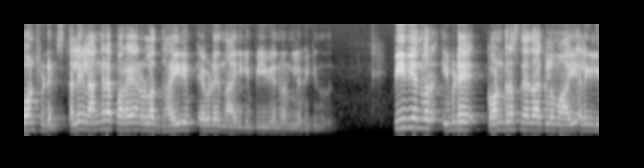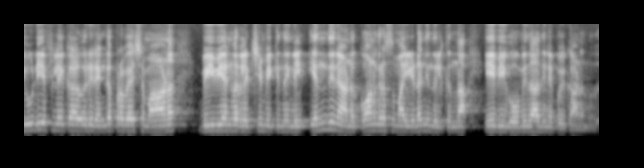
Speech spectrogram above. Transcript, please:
കോൺഫിഡൻസ് അല്ലെങ്കിൽ അങ്ങനെ പറയാനുള്ള ധൈര്യം എവിടെ നിന്നായിരിക്കും പി വി അൻവറിന് ലഭിക്കുന്നത്? പി വി അൻവർ ഇവിടെ കോൺഗ്രസ് നേതാക്കളുമായി അല്ലെങ്കിൽ യു ഡി എഫിലേക്ക് ഒരു രംഗപ്രവേശമാണ് പി വി അൻവർ ലക്ഷ്യം വെക്കുന്നതെങ്കിൽ എന്തിനാണ് കോൺഗ്രസുമായി ഇടഞ്ഞു നിൽക്കുന്ന എ വി ഗോപിനാഥിനെ പോയി കാണുന്നത്?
